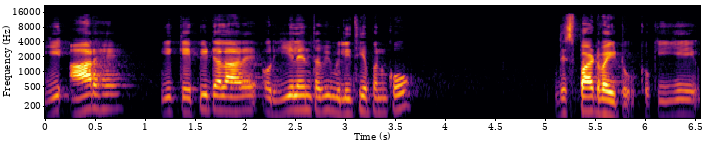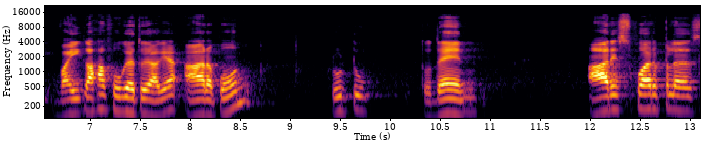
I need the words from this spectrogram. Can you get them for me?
ये आर है, ये कैपिटल आर है और ये लेंथ अभी मिली थी अपन को दिस पार्ट वाई टू क्योंकि ये वाई का हाफ़ हो गया तो ये आ गया आर अपॉन रूट टू तो then R square plus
